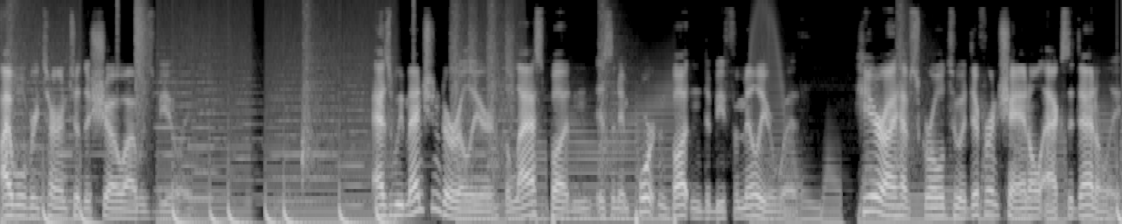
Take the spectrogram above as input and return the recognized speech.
I will return to the show I was viewing. As we mentioned earlier, the last button is an important button to be familiar with. Here I have scrolled to a different channel accidentally.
